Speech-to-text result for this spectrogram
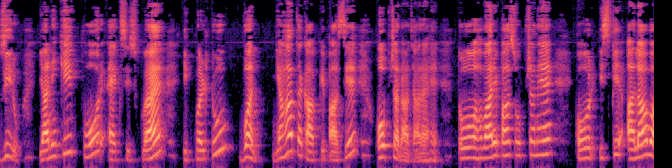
zero, यानी कि four x square equal to one. यहाँ तक आपके पास ये ऑप्शन आ जा रहा है। तो हमारे पास ऑप्शन है और इसके अलावा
